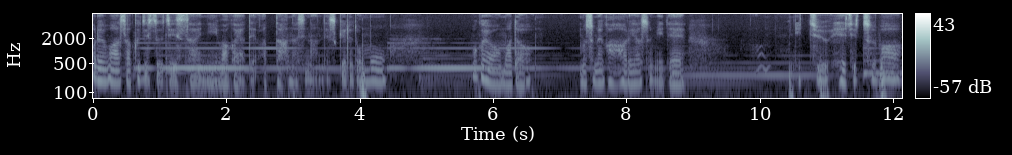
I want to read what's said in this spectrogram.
これは昨日実際に我が家であった話なんですけれども我が家はまだ娘が春休みで日中平日は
